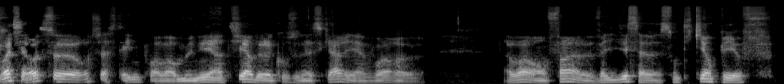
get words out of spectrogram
Ouais, c'est Ross, euh, Ross Chastain pour avoir mené un tiers de la course de NASCAR et avoir euh, avoir enfin euh, validé sa- son ticket en playoff.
